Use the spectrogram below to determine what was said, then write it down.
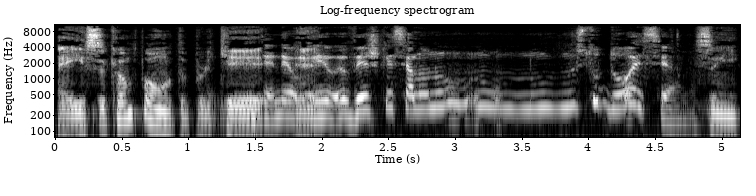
É isso que é um ponto, porque. Entendeu? É... Eu, eu, vejo que esse aluno não, não, não estudou esse ano. Sim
